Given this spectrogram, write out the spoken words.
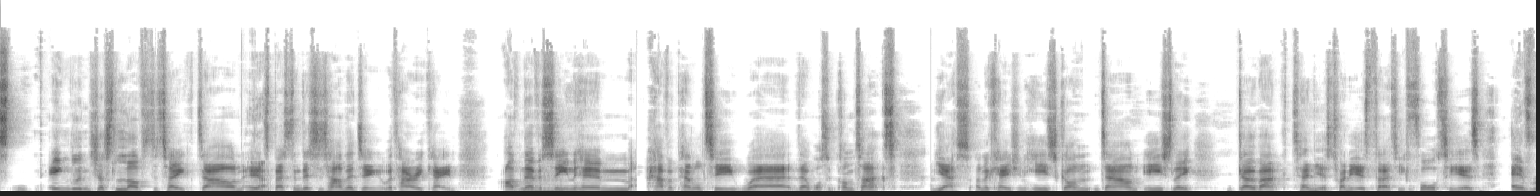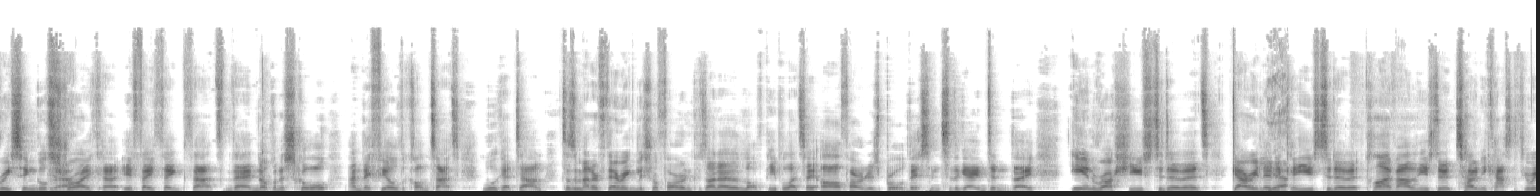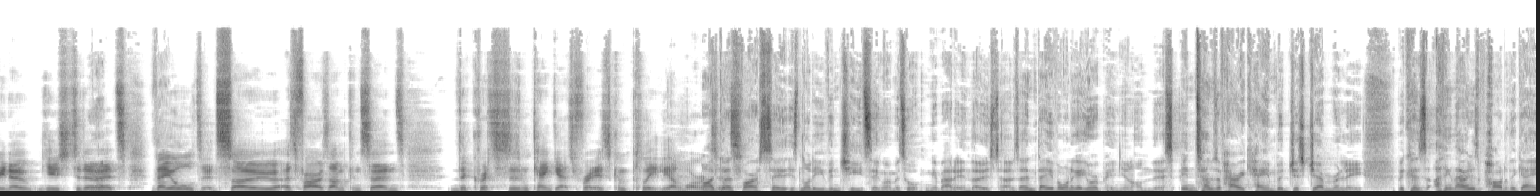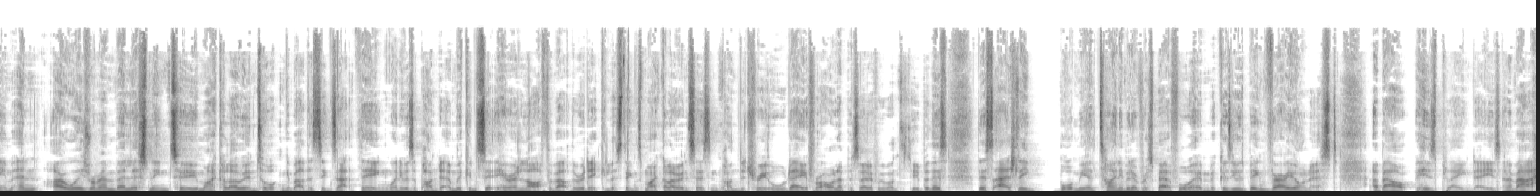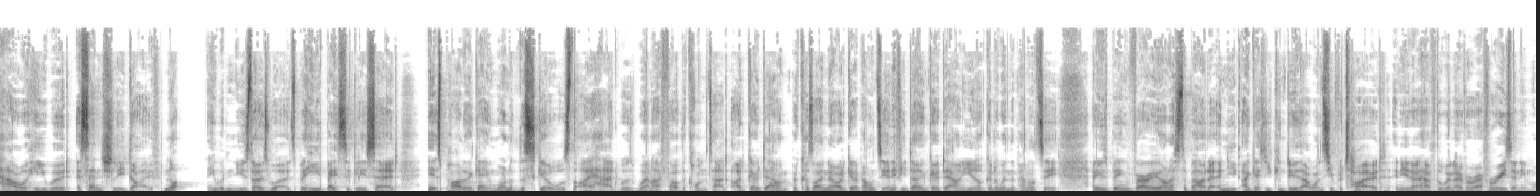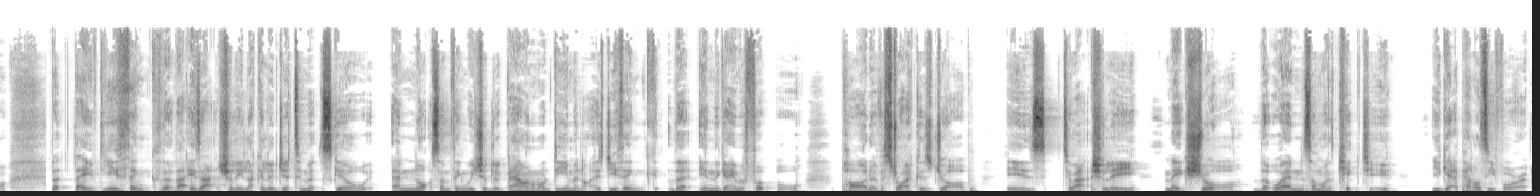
England just loves to take down its Yeah. best, and this is how they're doing it with Harry Kane. I've never Mm. seen him have a penalty where there wasn't contact. Yes, on occasion he's gone down easily. Go back 10 years, 20 years, 30, 40 years. Every single Yeah. striker, if they think that they're not going to score and they feel the contact, will get down. Doesn't matter if they're English or foreign, because I know a lot of people like to say, oh, foreigners brought this into the game, didn't they? Ian Rush used to do it. Gary Lineker Yeah. used to do it. Clive Allen used to do it. Tony Cascarino used to do Yeah. it. They all did. So, as far as I'm concerned, the criticism Kane gets for it is completely unwarranted. I'd go as far as say it's not even cheating when we're talking about it in those terms. And Dave, I want to get your opinion on this in terms of Harry Kane, but just generally, because I think that is part of the game. And I always remember listening to Michael Owen talking about this exact thing when he was a pundit. And we can sit here and laugh about the ridiculous things Michael Owen says in punditry all day for a whole episode if we wanted to. But this this actually brought me a tiny bit of respect for him because he was being very honest about his playing days and about how he would essentially dive, not he wouldn't use those words, but he basically said it's part of the game. One of the skills that I had was when I felt the contact, I'd go down because I know I'd get a penalty. And if you don't go down, you're not going to win the penalty. And he was being very honest about it. And you, I guess you can do that once you've retired and you don't have the win over referees anymore. But Dave, do you think that that is actually like a legitimate skill and not something we should look down on or demonize? Do you think that in the game of football, part of a striker's job is to actually make sure that when someone's kicked you, you get a penalty for it?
